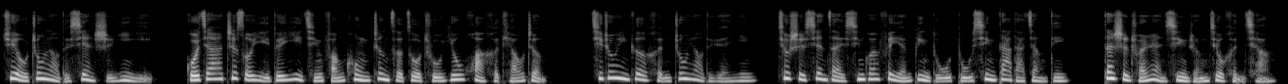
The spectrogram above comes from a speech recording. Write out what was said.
具有重要的现实意义。国家之所以对疫情防控政策做出优化和调整，其中一个很重要的原因，就是现在新冠肺炎病毒毒性大大降低，但是传染性仍旧很强。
